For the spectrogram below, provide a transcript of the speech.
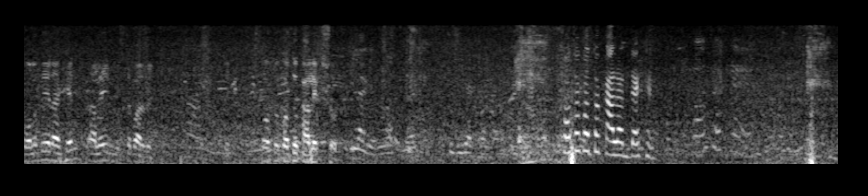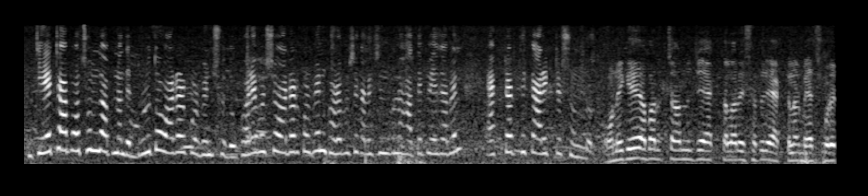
ফলো দিয়ে রাখেন তাহলেই বুঝতে পারবেন কত কত কালেকশন কত কত কালার দেখেন। যেটা পছন্দ আপনাদের দ্রুত অর্ডার করবেন শুধু। ঘরে বসে অর্ডার করবেন ঘরে বসে কালেকশনগুলো হাতে পেয়ে যাবেন একটার থেকে আরেকটা সুন্দর। অনেকে আবার চান যে এক কালারের সাথে এক কালার ম্যাচ করে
